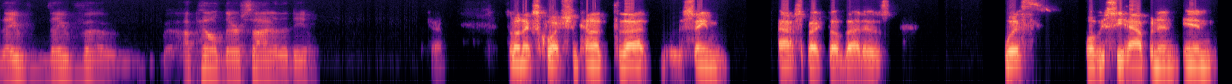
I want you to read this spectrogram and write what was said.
they've they've uh, upheld their side of the deal. Okay. So my next question, kind of to that same aspect of that is with what we see happening in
